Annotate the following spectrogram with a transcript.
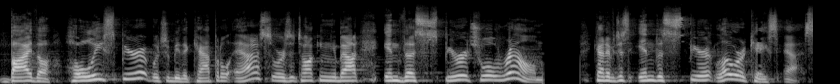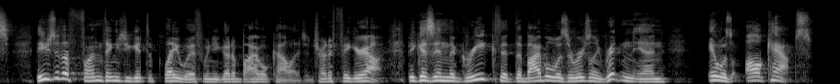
by the Holy Spirit, which would be the capital S, or is it talking about in the spiritual realm, kind of just in the spirit, lowercase s? These are the fun things you get to play with when you go to Bible college and try to figure out. Because in the Greek that the Bible was originally written in, it was all caps.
